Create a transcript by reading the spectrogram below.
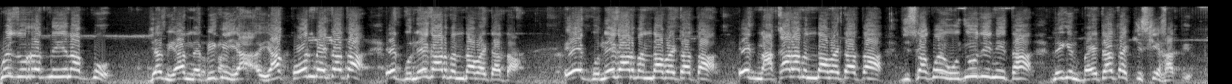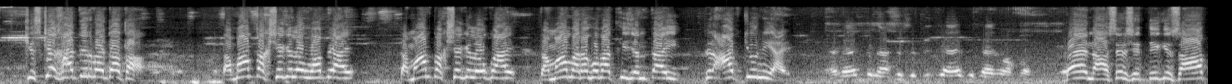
कोई ज़रूरत नहीं है ना आपको। जब यहाँ नबी के यहाँ यहाँ कौन बैठा था? एक गुनेगार बंदा बैठा था। एक गुनेगार बंदा बैठा था। एक नाकारा बंदा बैठा था, जिसका कोई वजूद ही नहीं था। लेकिन बैठा था किसकी खातिर? किसके खातिर बैठा था? तमाम पक्ष के लोग वहाँ पे आए, तमाम पक्ष के लोग आए, तमाम औरंगाबाद की जनता आई, फिर आप क्यों नहीं आए? एमएन नासिर सिद्दीकी साहब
